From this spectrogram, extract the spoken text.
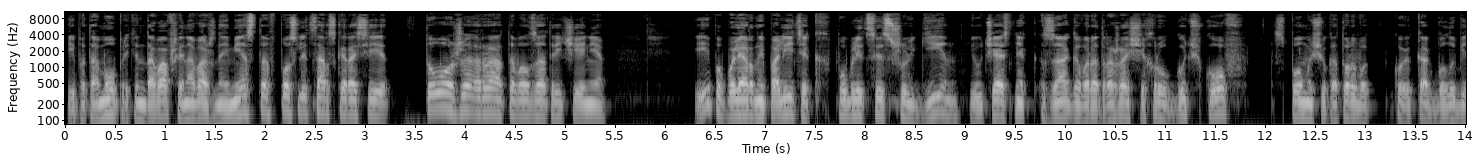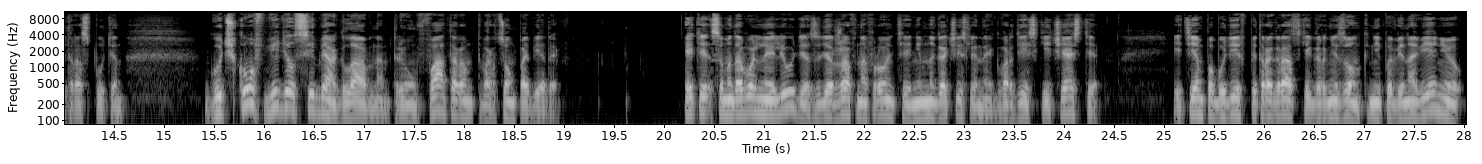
и потому претендовавший на важное место в послецарской России, тоже ратовал за отречение – и популярный политик, публицист Шульгин и участник заговора дрожащих рук Гучков, с помощью которого кое-как был убит Распутин, Гучков видел себя главным триумфатором, творцом победы. Эти самодовольные люди, задержав на фронте немногочисленные гвардейские части и тем побудив Петроградский гарнизон к неповиновению,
